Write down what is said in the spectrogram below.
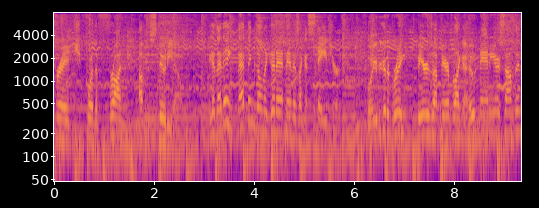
fridge for the front of the studio. Because I think that thing's only good at man is like a stager. Well, if you're gonna bring beers up here for like a hoot nanny or something,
